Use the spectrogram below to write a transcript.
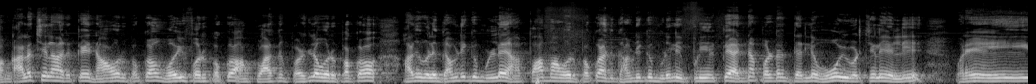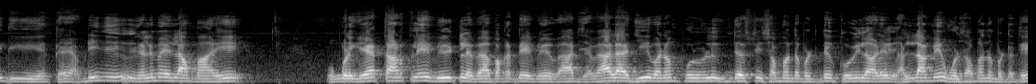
அங்கே அலைச்சலாக இருக்குது நான் ஒரு பக்கம் ஒய்ஃப் ஒரு பக்கம் அவங்க பார்த்து பிள்ளை ஒரு பக்கம் அதுகளை கவனிக்க முடியல அப்பா அம்மா ஒரு பக்கம் அது கவனிக்க முடியல. இப்படி இருக்குது என்ன பண்ணுறதுன்னு தெரியல. ஓய்வு உடச்சலே இல்லையே. ஒரே இது இருக்கு. அப்படின்னு நிலைமையெல்லாம் மாறி உங்களுக்கு ஏத்தானத்திலே வீட்டில் வே பக்கத்திலே வே வேலை ஜீவனம் பொருள் இண்டஸ்ட்ரி சம்மந்தப்பட்டது தொழிலாளிகள் எல்லாமே உங்களுக்கு சம்மந்தப்பட்டது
